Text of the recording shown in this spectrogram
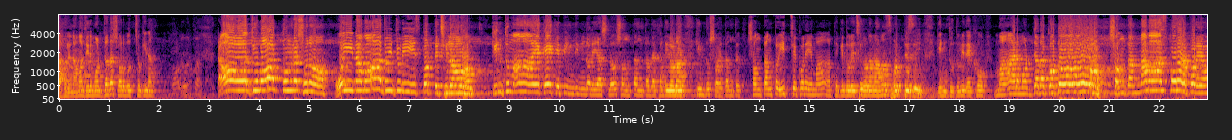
তাহলে নামাজের মর্যাদা সর্বোচ্চ কিনা? যুবক তোমরা শোনো ওই নামাজ ওই জুরিস পড়তে ছিল। কিন্তু মা একে একে তিন দিন ধরে আসলো সন্তানটা দেখা দিল না। কিন্তু শয়তান তো সন্তান তো ইচ্ছে করে মা থেকে দূরে ছিল না, নামাজ পড়তেছে। কিন্তু তুমি দেখো, মার মর্যাদা কত। সন্তান নামাজ পড়ার পরেও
